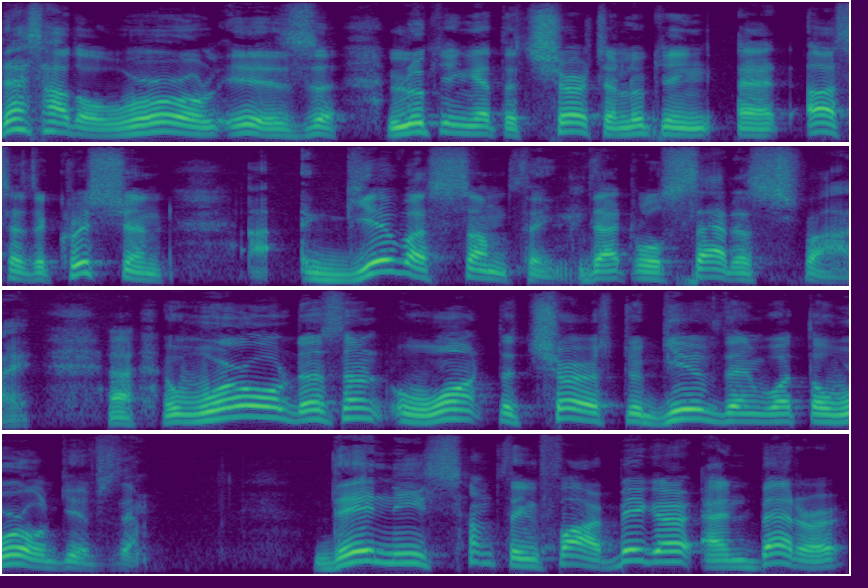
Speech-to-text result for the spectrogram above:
that's how the world is looking at the church and looking at us as a Christian. Uh, give us something that will satisfy. Uh, the world doesn't want the church to give them what the world gives them. They need something far bigger and better,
